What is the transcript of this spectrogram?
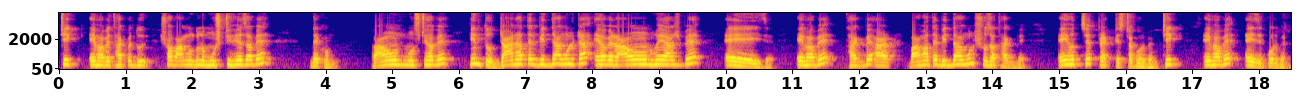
ঠিক এভাবে থাকবে দুই, সব আঙুলগুলো মুষ্টি হয়ে যাবে। দেখুন, রাউন্ড মুষ্টি হবে। কিন্তু ডান হাতের বৃদ্ধা আঙুলটা এভাবে রাউন্ড হয়ে আসবে, এই যে, এভাবে থাকবে। আর বাম হাতে বৃদ্ধা আঙুল সোজা থাকবে। এই হচ্ছে প্র্যাকটিসটা করবেন। ঠিক এইভাবে এই যে, করবেন।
